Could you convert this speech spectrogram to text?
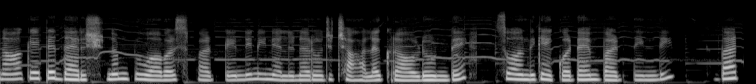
నాకైతే దర్శనం టూ అవర్స్ పట్టింది. నేను వెళ్ళిన రోజు చాలా క్రౌడ్ ఉండే. సో, అందుకే ఎక్కువ టైం పట్టింది. బట్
